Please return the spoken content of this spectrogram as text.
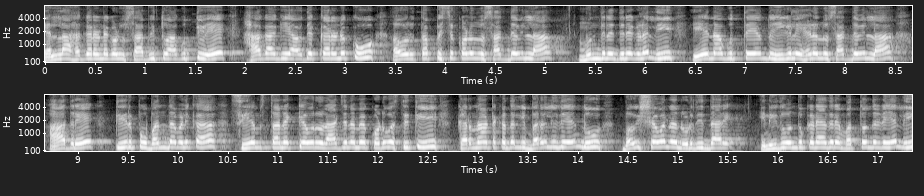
ಎಲ್ಲ ಹಗರಣಗಳು ಸಾಬೀತು ಆಗುತ್ತಿವೆ. ಹಾಗಾಗಿ ಯಾವುದೇ ಕಾರಣಕ್ಕೂ ಅವರು ತಪ್ಪಿಸಿಕೊಳ್ಳಲು ಸಾಧ್ಯವಿಲ್ಲ. ಮುಂದಿನ ದಿನಗಳಲ್ಲಿ ಏನಾಗುತ್ತೆ ಎಂದು ಈಗಲೇ ಹೇಳಲು ಸಾಧ್ಯವಿಲ್ಲ. ಆದರೆ ತೀರ್ಪು ಬಂದ ಬಳಿಕ ಸಿಎಂ ಸ್ಥಾನಕ್ಕೆ ಅವರು ರಾಜೀನಾಮೆ ಕೊಡುವ ಸ್ಥಿತಿ ಕರ್ನಾಟಕದಲ್ಲಿ ಬರಲಿದೆ ಎಂದು ಭವಿಷ್ಯವನ್ನು ನುಡಿದಿದ್ದಾರೆ. ಇದು ಒಂದು ಕಡೆ ಆದರೆ ಮತ್ತೊಂದೆಡೆಯಲ್ಲಿ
